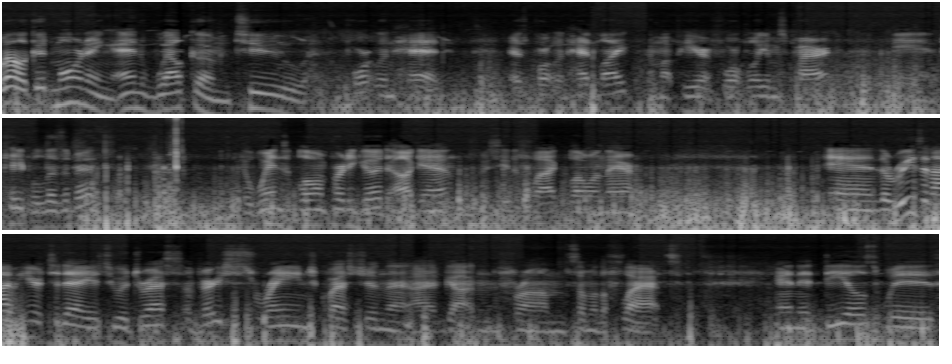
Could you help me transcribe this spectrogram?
Well, good morning and welcome to Portland Head. There's Portland Headlight. I'm up here at Fort Williams Park in Cape Elizabeth. The wind's blowing pretty good again. I see the flag blowing there. And the reason I'm here today is to address a very strange question that I've gotten from some of the flats. And it deals with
